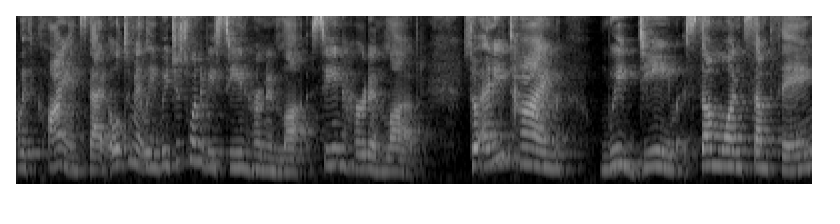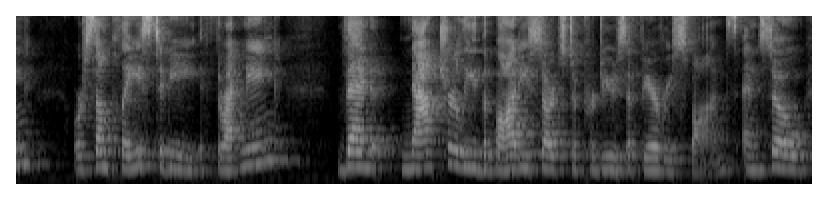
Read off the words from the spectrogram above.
with clients that ultimately we just want to be seen, heard, and loved, seen, heard, and loved. So anytime we deem someone, something, or some place to be threatening, then naturally the body starts to produce a fear response. And so,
